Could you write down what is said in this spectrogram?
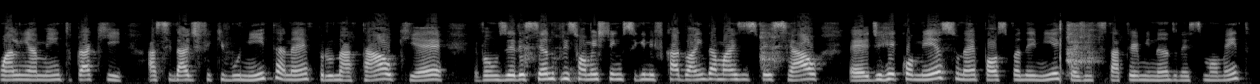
um alinhamento para que a cidade fique bonita, né, para o Natal, que é, vamos dizer, esse ano principalmente tem um significado ainda mais especial é, de recomeço, né, pós-pandemia, que a gente está terminando nesse momento.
